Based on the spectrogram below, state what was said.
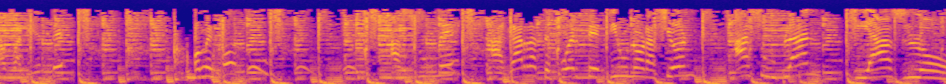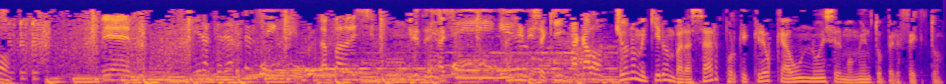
más valiente o mejor. Asume, agárrate fuerte, di una oración, haz un plan y hazlo. Bien. Mira, quedaste Está padrísimo. Fíjate, alguien dice aquí, yo no me quiero embarazar porque creo que aún no es el momento perfecto.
